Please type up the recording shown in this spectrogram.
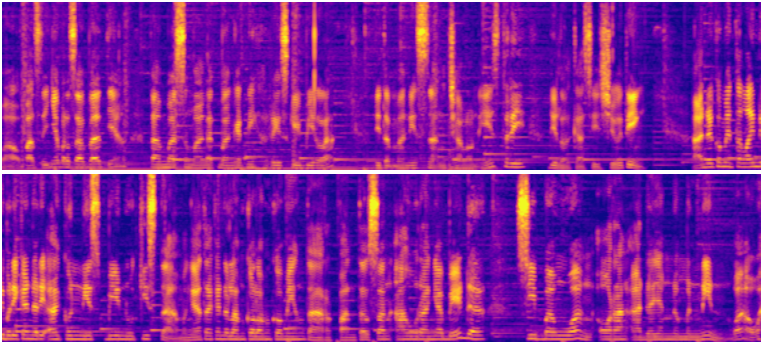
Wow, pastinya persahabat ya, tambah semangat banget nih Rizky Bila ditemani sang calon istri di lokasi syuting. Ada komentar lain diberikan dari akun Nisbi Nukista mengatakan dalam kolom komentar, pantesan auranya beda. Si Bang Wang orang ada yang nemenin. Wow.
